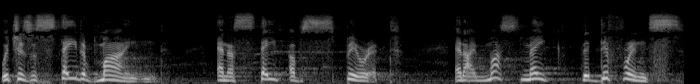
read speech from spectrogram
which is a state of mind and a state of spirit. And I must make the difference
